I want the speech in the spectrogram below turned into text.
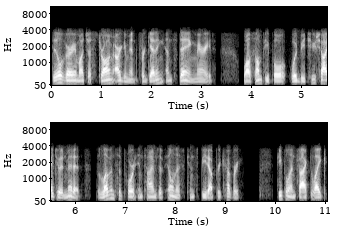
still very much a strong argument for getting and staying married. While some people would be too shy to admit it, the love and support in times of illness can speed up recovery. People, in fact, like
